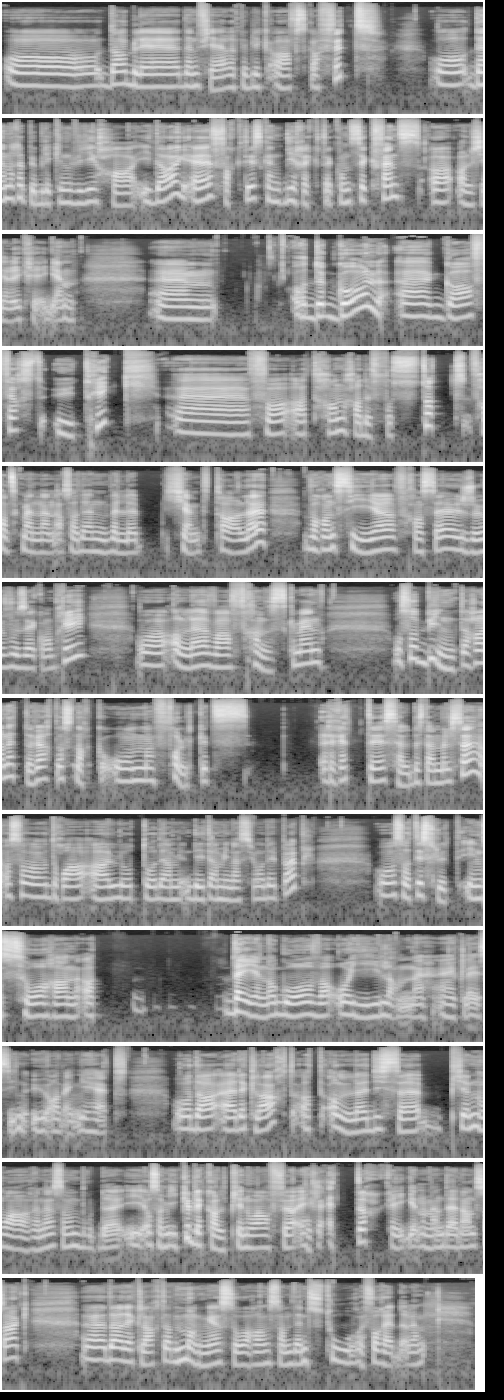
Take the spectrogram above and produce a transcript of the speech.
Og da ble Den fjerde republikk avskaffet. Og den republikken vi har i dag, er faktisk en direkte konsekvens av Algerie-krigen. Um, og de Gaulle eh, ga først uttrykk eh, for at han hadde forstått franskmennene. Altså det er en veldig kjent tale hvor han sier 'français, je vous ai compris', og alle var franskmenn. Og så begynte han etter hvert å snakke om folkets rett til selvbestemmelse, altså droit à l'autodetermination des peuples. Og så til slutt innså han at veien å gå over å gi landet egentlig sin uavhengighet. Og da er det klart at alle disse pienoirene som bodde i Og som ikke ble kalt pienoir før egentlig etter krigen, men det er en annen sak. Eh, da er det klart at mange så han som den store forræderen.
